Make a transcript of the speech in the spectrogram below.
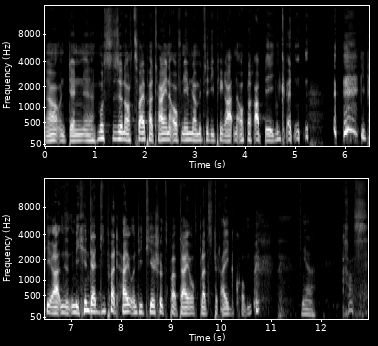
Ja, und dann äh, mussten sie noch zwei Parteien aufnehmen, damit sie die Piraten auch noch abbilden können. Die Piraten sind nämlich hinter die Partei und die Tierschutzpartei auf Platz 3 gekommen. Ja. Krass.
